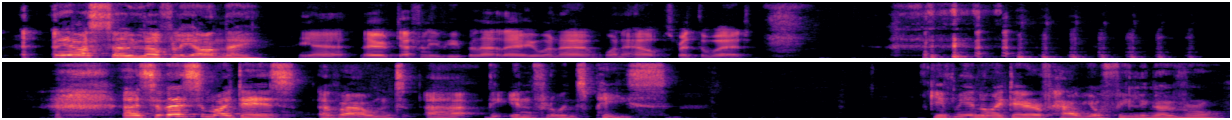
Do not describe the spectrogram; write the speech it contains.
they are so lovely, aren't they? Yeah, there are definitely people out there who want to want to help spread the word. uh, so there's some ideas around uh, the influence piece. Give me an idea of how you're feeling overall.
